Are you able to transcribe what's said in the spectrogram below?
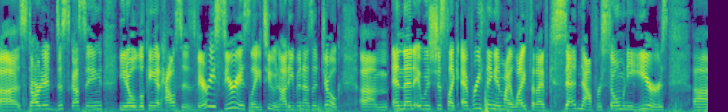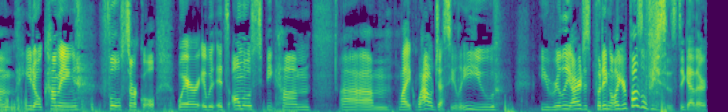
Uh, started discussing, you know, looking at houses very seriously too, not even as a joke. Um, and then it was just like everything in my life that I've said now for so many years, um, you know, coming full circle where it it's almost become um, like wow Jessie Lee you you really are just putting all your puzzle pieces together.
